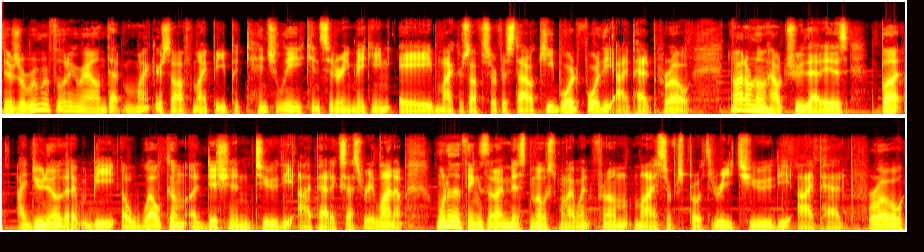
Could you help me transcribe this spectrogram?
There's a rumor floating around that Microsoft might be potentially considering making a Microsoft Surface style keyboard for the iPad Pro. Now, I don't know how true that is, but I do know that it would be a welcome addition to the iPad accessory lineup. One of the things that I missed most when I went from my Surface Pro 3 to the iPad Pro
